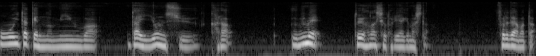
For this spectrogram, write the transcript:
大分県の民話第4週から産めという話を取り上げましたそれではまた。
